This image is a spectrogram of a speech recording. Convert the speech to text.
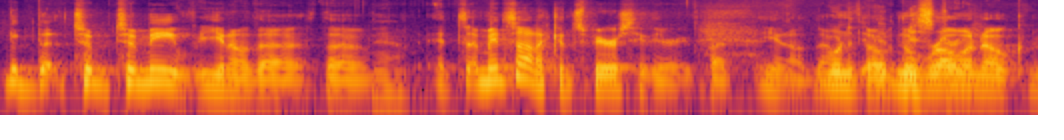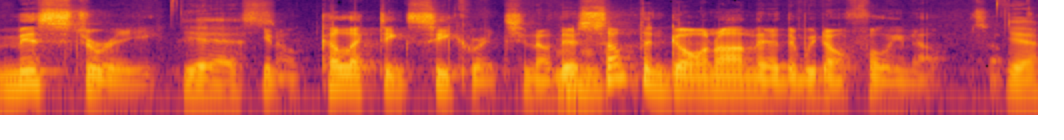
The, to, to me, you know, the, the Yeah. it's I mean it's not a conspiracy theory, but you know, the, the- the. Roanoke mystery. Yes. You know, collecting secrets. You know, there's something going on there that we don't fully know. So Yeah.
